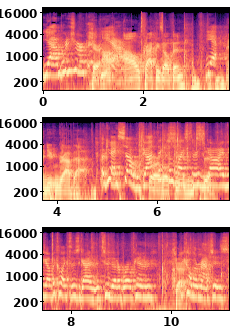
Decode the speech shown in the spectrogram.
Yeah, I'm pretty sure. Here, yeah, I'll, I'll crack these open yeah. and you can grab that. Okay, so we got Adorable the collector's guide. We got the collector's guide. and The two that are broken. Okay. The color matches.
